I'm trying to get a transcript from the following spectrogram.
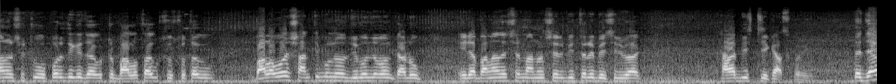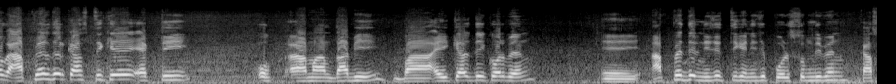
মানুষ একটু উপরের দিকে যাক, একটু ভালো থাকুক, সুস্থ থাকুক, ভালোভাবে শান্তিপূর্ণ জীবনযাপন কাটুক। এটা বাংলাদেশের মানুষের ভিতরে বেশিরভাগ খারাপ দৃষ্টি কাজ করে। তো যাই হোক, আপনাদের কাছ থেকে একটি আমার দাবি বা এই কাজটি করবেন এই আপনাদের নিজের থেকে নিজে পরিশ্রম দিবেন, কাজ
